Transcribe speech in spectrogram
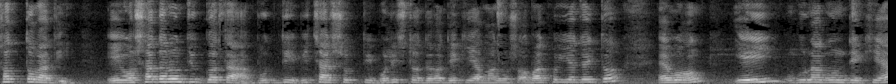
সত্যবাদী। এই অসাধারণ যোগ্যতা, বুদ্ধি, বিচার শক্তি, বলিষ্ঠ দেহ দেখিয়া মানুষ অবাক হইয়া যাইত এবং এই গুণাগুণ দেখিয়া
